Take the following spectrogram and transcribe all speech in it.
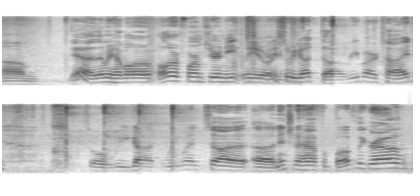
Um, yeah, and then we have all, all our forms here neatly organized. Okay, so we got the rebar tied. So we got, we went uh, uh, an inch and a half above the ground,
